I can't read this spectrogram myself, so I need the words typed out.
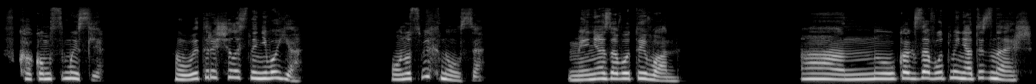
«В каком смысле?» Вытаращилась на него я. Он усмехнулся. «Меня зовут Иван». «А, ну, как зовут меня, ты знаешь».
